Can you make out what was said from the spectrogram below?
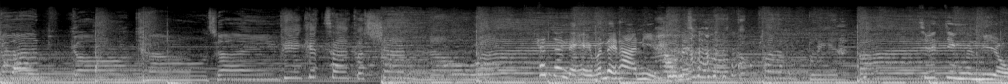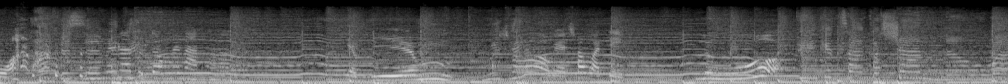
ฉันก็เข้าใจเพียงแค่เธอก็ฉันเอาไว้แค่จังแต่เห็นมันในทาหนีเขาเนี่ยเราก็พลันเปลี่ยนไปชีวิตจริงมันมีเหรอวะไม่น่าจะจ้องไม่นานขนาดนั้นอย่ายิ้มชอบแกชอบวัดเด็กรู้เพียงแค่เธอก็ฉันเอาไว้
